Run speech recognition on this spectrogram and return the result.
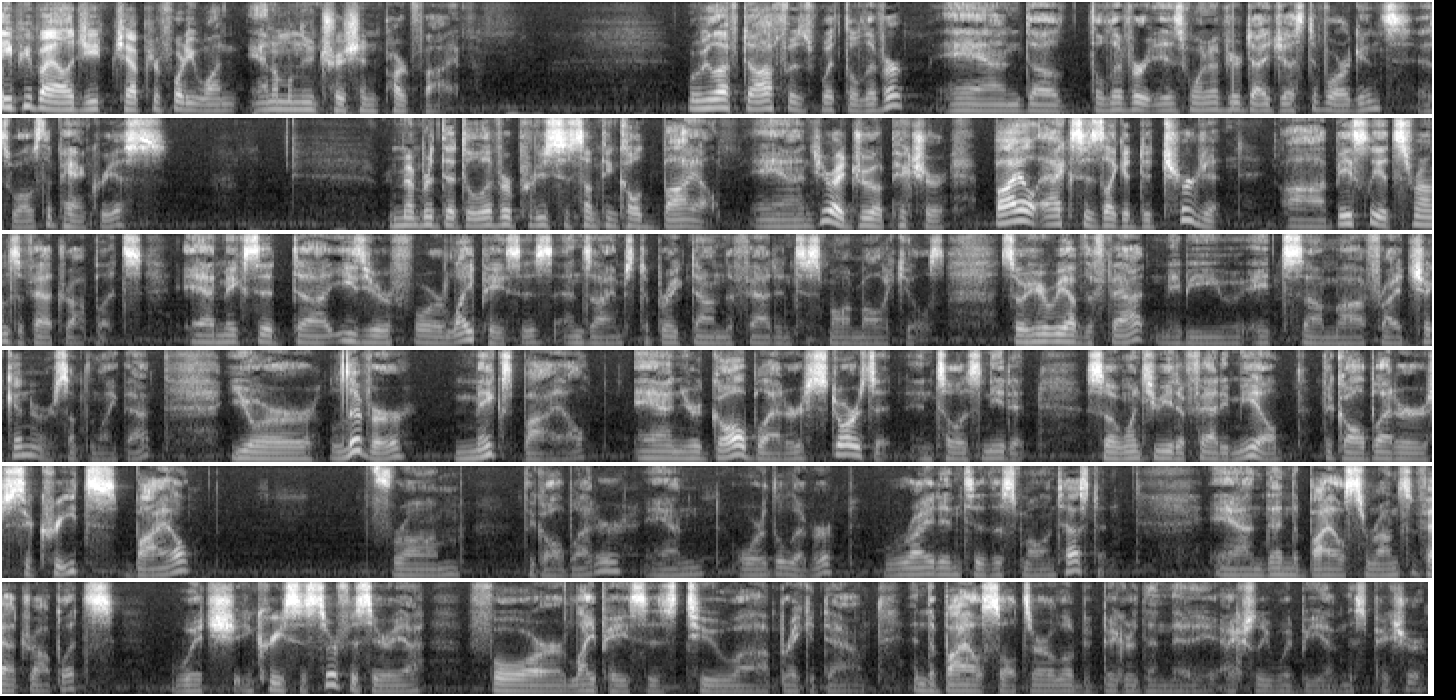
AP Biology, Chapter 41, Animal Nutrition, Part 5. Where we left off was with the liver, and uh, the liver is one of your digestive organs, as well as the pancreas. Remember that the liver produces something called bile, and here I drew a picture. Bile acts as like a detergent. Uh, basically, it surrounds the fat droplets and makes it uh, easier for lipases, enzymes, to break down the fat into smaller molecules. So here we have the fat. Maybe you ate some uh, fried chicken or something like that. Your liver makes bile and your gallbladder stores it until it's needed. So once you eat a fatty meal, the gallbladder secretes bile from the gallbladder and or the liver right into the small intestine. And then the bile surrounds the fat droplets, which increases surface area for lipases to uh, break it down. And the bile salts are a little bit bigger than they actually would be in this picture.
